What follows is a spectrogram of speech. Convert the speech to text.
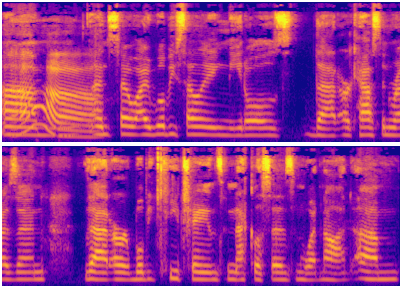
Um, Oh. And so I will be selling needles that are cast in resin that are will be keychains and necklaces and whatnot. Um,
